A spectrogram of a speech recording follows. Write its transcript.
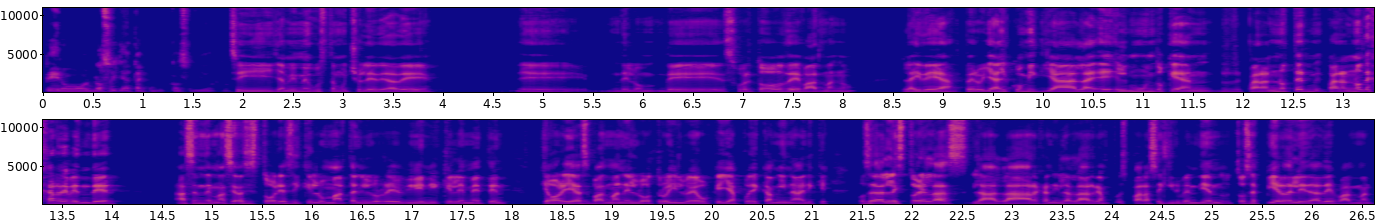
pero no soy ya tan consumidor. ¿no? Sí, a mí me gusta mucho la idea de, lo, de, sobre todo de Batman, ¿no? La idea, pero ya el cómic, ya e, el mundo que han, para no, para no dejar de vender, hacen demasiadas historias y que lo matan y lo reviven y que le meten que ahora ya es Batman el otro y luego que ya puede caminar y que, o sea, la historia las, la largan y la largan pues para seguir vendiendo. Entonces pierde la idea de Batman.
